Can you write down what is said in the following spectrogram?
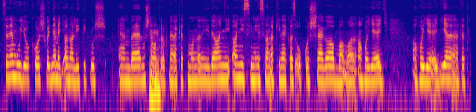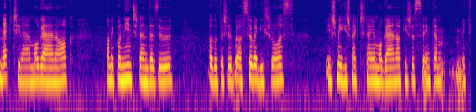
szóval nem úgy okos, hogy nem egy analitikus ember, most nem Mhm. akarok neveket mondani, de annyi, annyi színész van, akinek az okossága abban van, ahogy egy, ahogy egy jelenetet megcsinál magának, amikor nincs rendező, adott esetben a szöveg is rossz, és mégis megcsinálja magának, és ez szerintem egy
